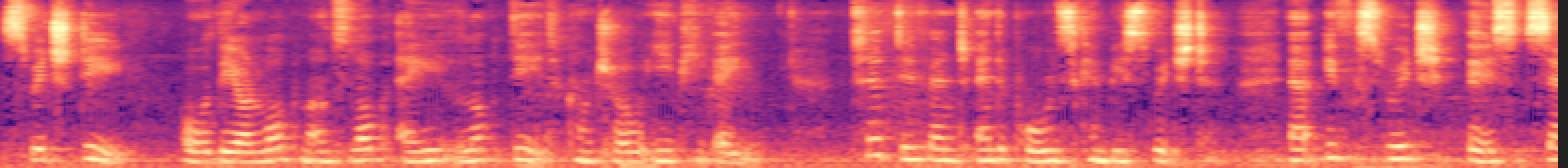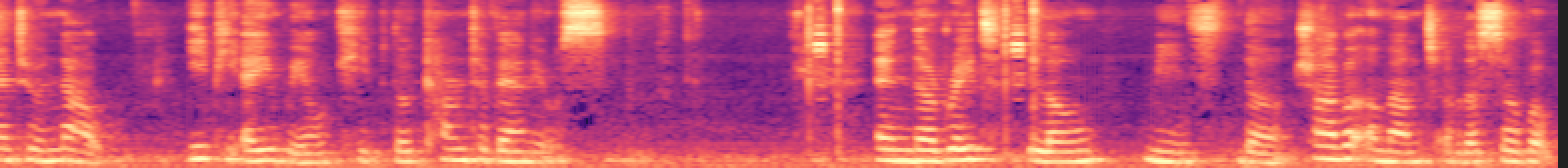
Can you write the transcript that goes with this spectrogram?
switch D, or their modes lock A, lock D to control EPA, two different endpoints can be switched. And if switch is set to null, EPA will keep the current values. And the rate below means the travel amount of the servo,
